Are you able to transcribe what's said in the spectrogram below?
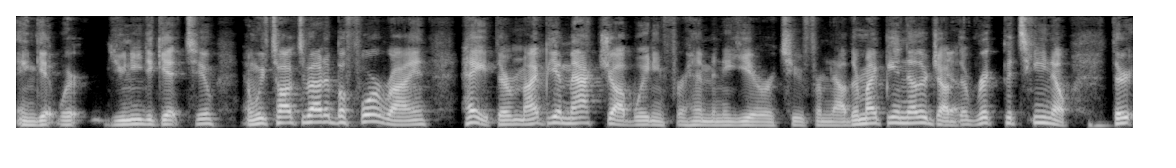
and get where you need to get to. And we've talked about it before, Ryan. Hey, there might be a MAC job waiting for him in a year or two from now. There might be another job, yeah. the Rick Pitino. There,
